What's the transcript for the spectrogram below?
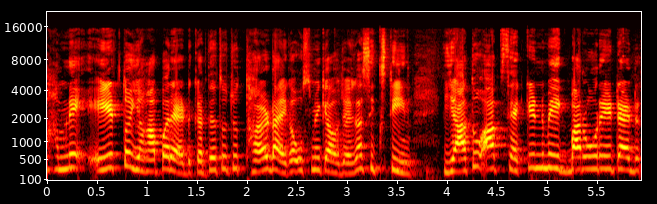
हमने एट तो यहाँ पर ऐड करते हैं तो जो थर्ड आएगा, उसमें क्या हो जाएगा सिक्सटीन या तो आप सेकेंड में एक बार और एट ऐड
